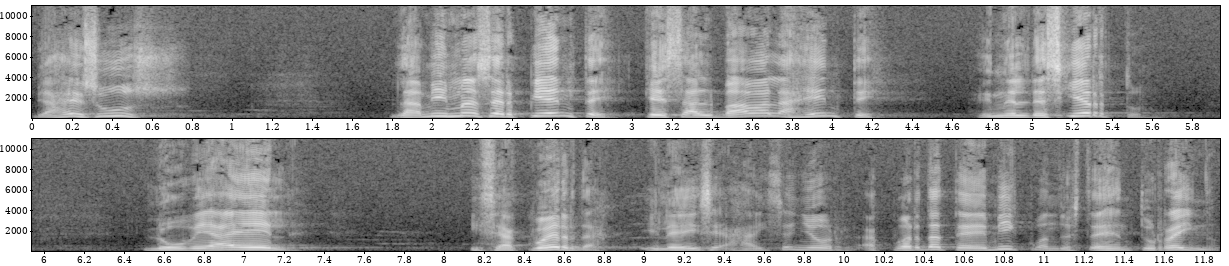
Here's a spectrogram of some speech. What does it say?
ve a Jesús. La misma serpiente que salvaba a la gente en el desierto, lo ve a él y se acuerda y le dice, ay Señor, acuérdate de mí cuando estés en tu reino.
